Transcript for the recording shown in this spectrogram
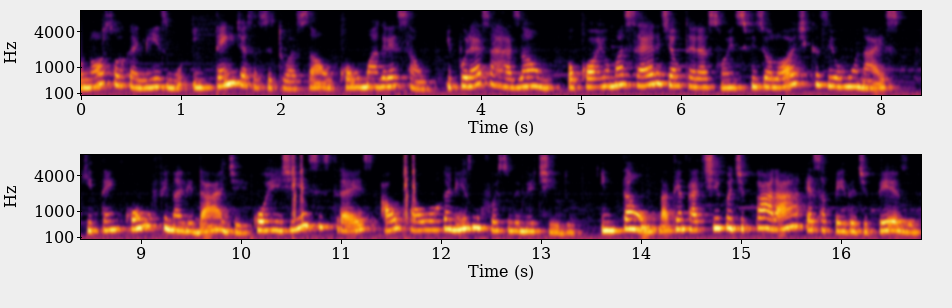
o nosso organismo entende essa situação como uma agressão e por essa razão ocorre uma série de alterações fisiológicas e hormonais que tem como finalidade corrigir esse estresse ao qual o organismo foi submetido. Então, na tentativa de parar essa perda de peso,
